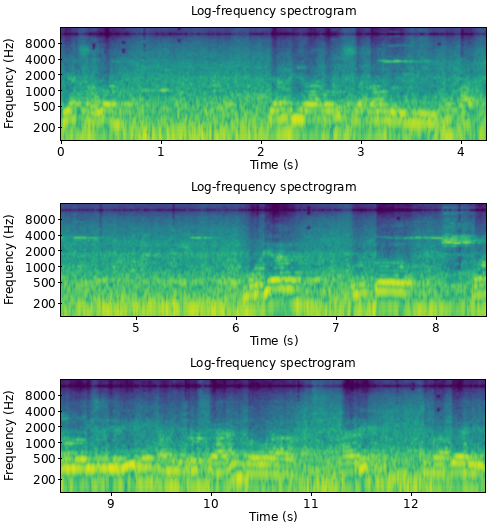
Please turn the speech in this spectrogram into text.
dia salon yang dilapori sejak tahun 2004. Kemudian untuk kronologi sendiri ini kami teruskan bahwa Arif sebagai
